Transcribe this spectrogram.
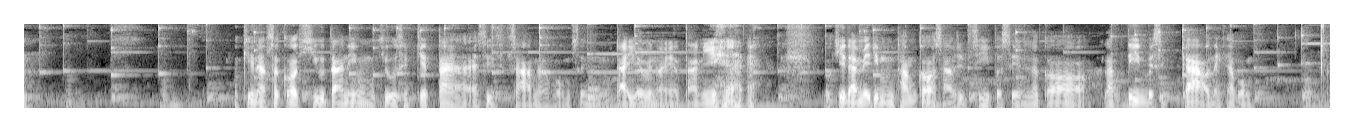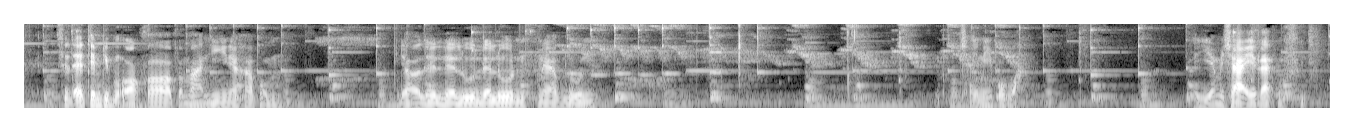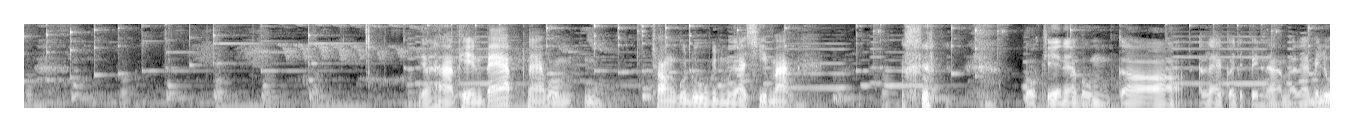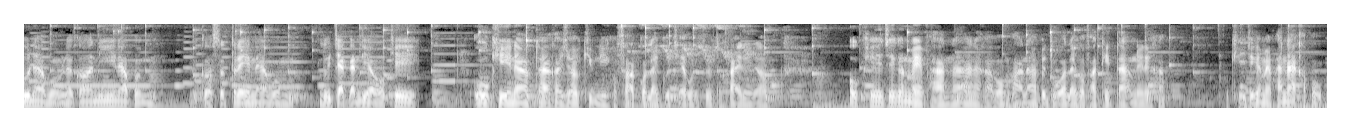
เคนะครับสกอร์คิวตานี้ผมคิว17ตาย5แอสซิส13นะครับผมซึ่งตายเยอะไปหน่อยนตานี้ โอเคดาเมจที่ผมทำก็34%แล้วก็รับตีนไป19นะครับผมเซตไอเทมที่ผมออกก็ประมาณนี้นะครับผม เดี๋ยวเรียนเรียนรุ่นเรียนรุ่นนะครับรุ่นใช่นี้ปะวะไอเฮียไม่ใช่แต่เดี๋ยวหาเพนแป๊บนะครับผม ช่องกูดูเป็นมืออาชีพมาก โอเคนะผมก็อันแรกก็จะเป็นอะไรไม่รู้นะผมแล้วก็นี่นะผมแล้วก็สเตรนนะผมรู้จักกันเดียวโอเคโอเคนะครับ ถ้าใครชอบคลิปนี้ก็ฝากกดไลค์กดแชร์กด subscribe ด้วยนะครับ โอเคเจอกันใหม่พาร์ทหน้านะครับผมพาร์ทหน้าเป็นตัวอะไรก็ฝากติดตามด้วยนะครับ โอเคเจอกันใหม่พาร์ทหน้าครับผม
